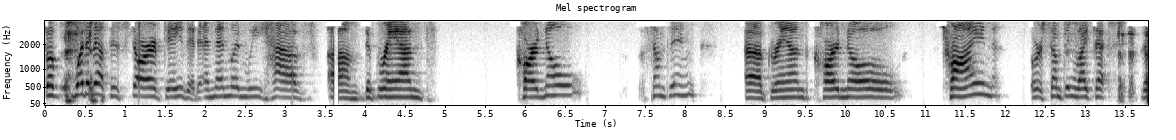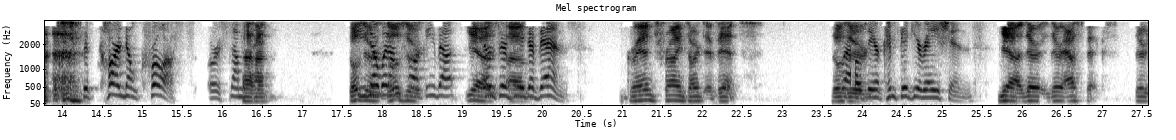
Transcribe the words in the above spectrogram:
but what about the Star of David? And then when we have um, the Grand Cardinal something, uh, Grand Cardinal Trine or something like that, the, the Cardinal Cross or something. Uh-huh. Those you are, know what I'm are, talking about? Yeah, Those are big um, events. Grand trines aren't events. Those well, are they're configurations. yeah, they're they're aspects. They're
